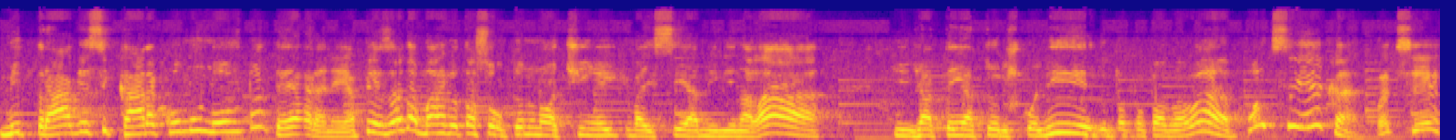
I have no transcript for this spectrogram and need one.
Me traga esse cara como o novo Pantera, né? Apesar da Marvel estar soltando notinha aí que vai ser a menina lá, que já tem ator escolhido, pá, pá, pá, pá, pá, pode ser, cara, pode ser.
